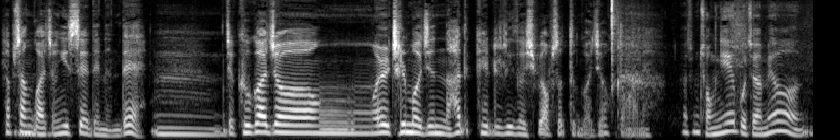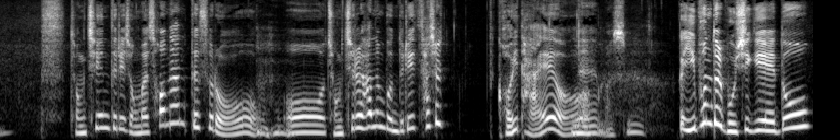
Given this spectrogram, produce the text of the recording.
협상 음. 과정이 있어야 되는데 음. 이제 그 과정을 짊어진 하드캐리 리더십이 없었던 거죠 그동안에. 좀 정리해 보자면 정치인들이 정말 선한 뜻으로 어, 정치를 하는 분들이 사실 거의 다예요. 네, 맞습니다. 그러니까 이분들 보시기에도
